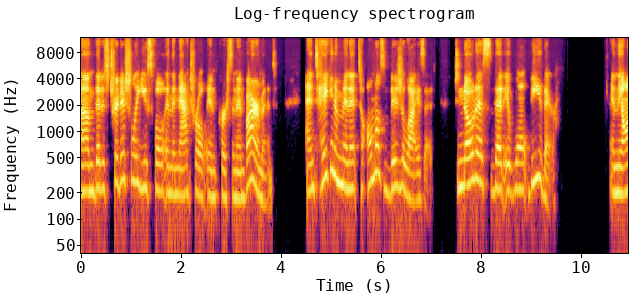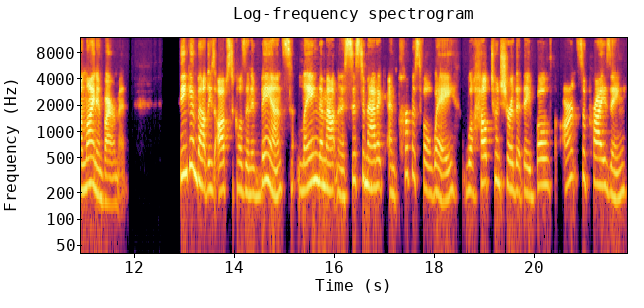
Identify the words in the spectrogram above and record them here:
um, that is traditionally useful in the natural in-person environment and taking a minute to almost visualize it to notice that it won't be there in the online environment Thinking about these obstacles in advance, laying them out in a systematic and purposeful way will help to ensure that they both aren't surprising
